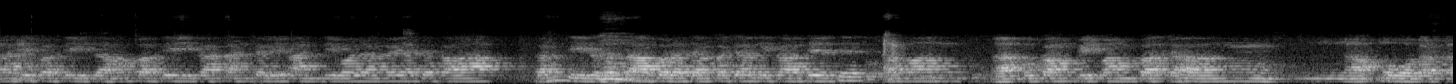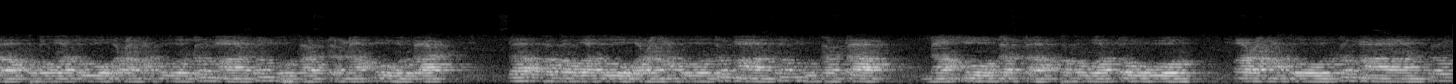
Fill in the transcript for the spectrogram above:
อธิปติสหัมปติกะอัญจลิอันติวรังยจกาสันติรสตตาปรจักจาติกาเทเสตุธรรมังอนุกัมปิมังปะจังนะโมตัสสะภะคะวะโตอะระหะโตสัมมาสัมพุทธัสสะนะโมตัสสะภะคะวะโตอะระหะโตสัมมาสัมพุทธัสสะนะโมตัสสะภะคะวะโตอะระหะโตสัมมาสัม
